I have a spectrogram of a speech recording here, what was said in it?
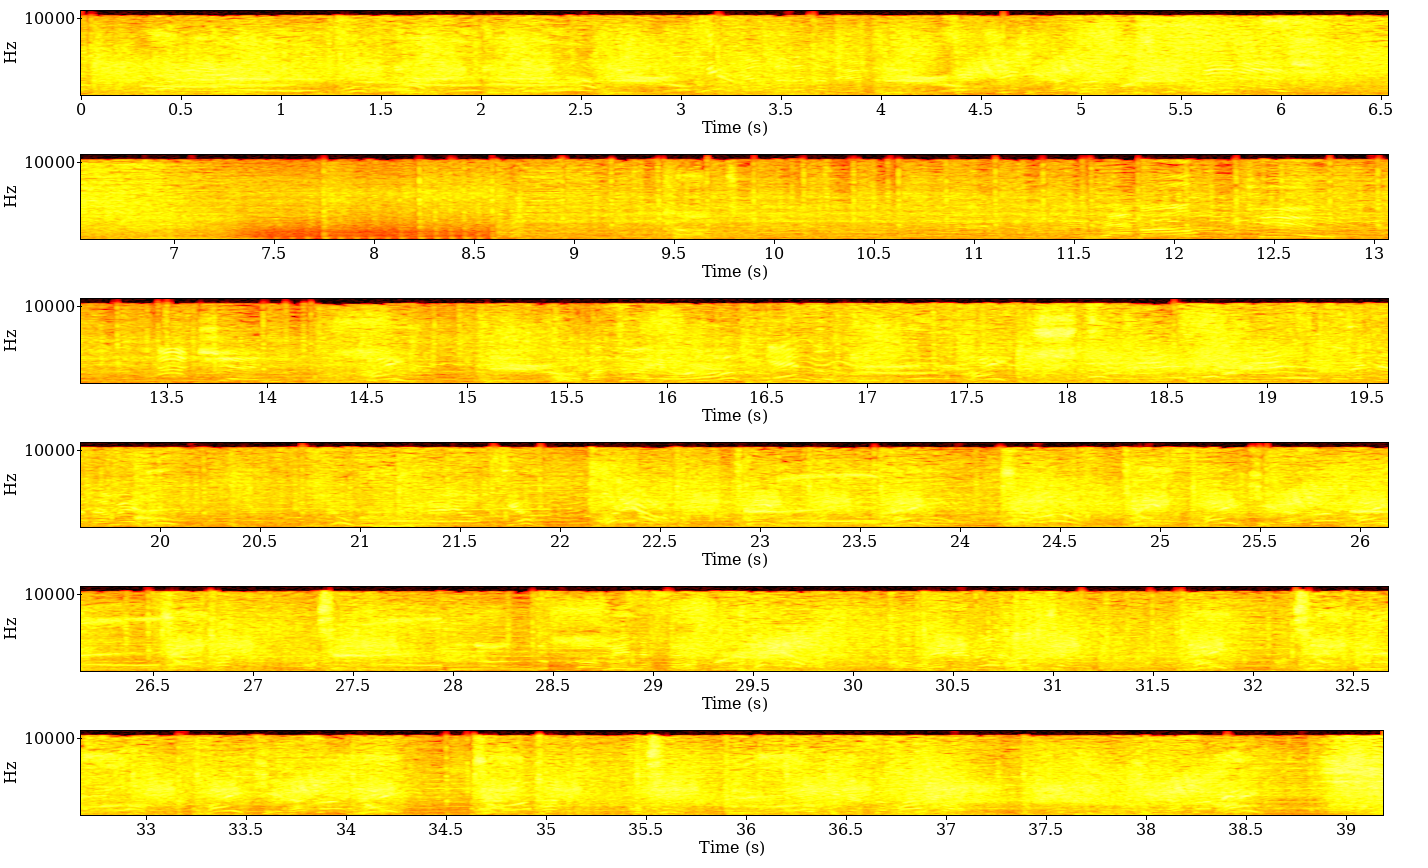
勝っ Rebel 2. Action! 飛ばすわよ。全部はいそれじゃダメ。ぐらよよ。これよはいはいチャーはい来なさいはいチャーたなん。だごめんなさい。これでどうあんちゃんはいはいはい来なさいはいこれでいくわよ宇宙それじゃダメよほまだまだそれじゃダメ見えたそれじゃダメよきな行くわよなんだそれはこれでパックパッこれよこれでパックパッ大歓迎はい。来なさいはいは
